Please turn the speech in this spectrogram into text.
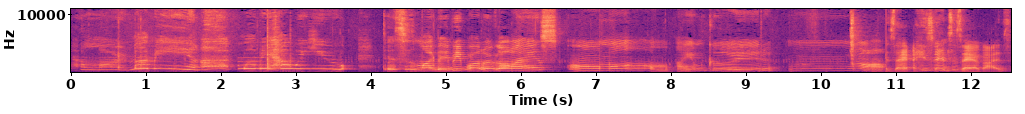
Hello, Mummy! Mummy, how are you? This is my baby brother, guys. Oh, Mom, I am good. Isaiah, his name's Isaiah, guys.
